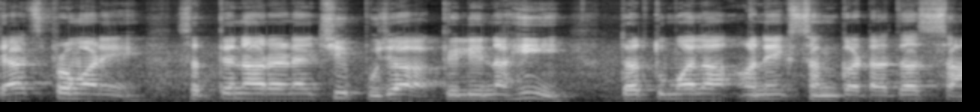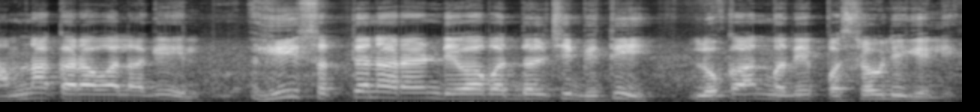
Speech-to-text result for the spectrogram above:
त्याचप्रमाणे सत्यनारायणाची पूजा केली नाही तर तुम्हाला अनेक संकटाचा सामना करावा लागेल. ही सत्यनारायण देवाबद्दलची भीती लोकांमध्ये पसरवली गेली.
